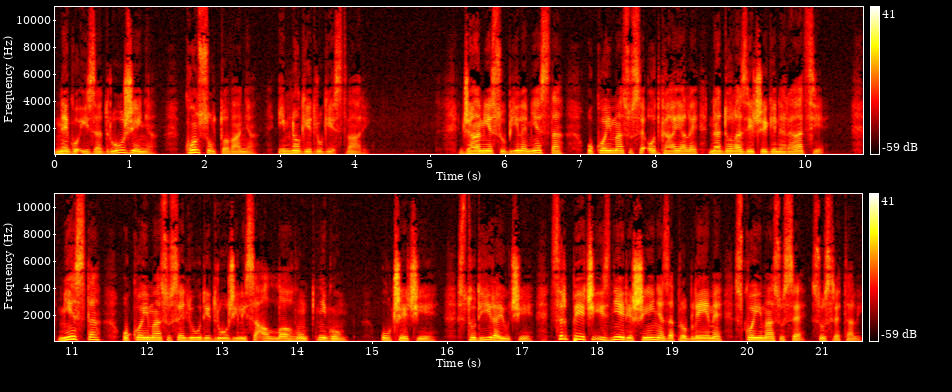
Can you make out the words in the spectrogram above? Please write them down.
nego i za druženja, konsultovanja i mnoge druge stvari. Džamije su bile mjesta u kojima su se odgajale na dolazeće generacije, mjesta u kojima su se ljudi družili sa Allahovom knjigom, učeći je, studirajući je, crpeći iz nje rješenja za probleme s kojima su se susretali.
